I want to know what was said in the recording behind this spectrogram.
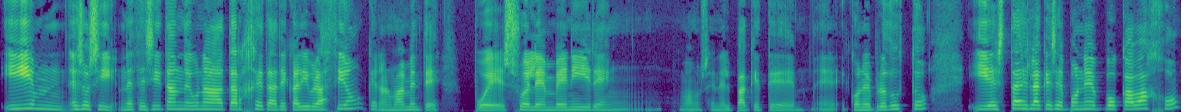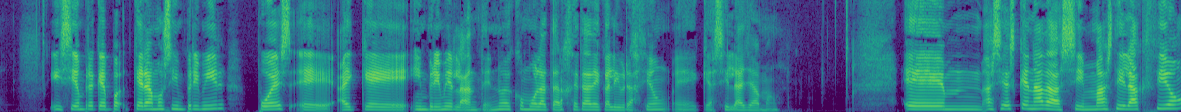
y mm, eso sí, necesitan de una tarjeta de calibración que normalmente pues suelen venir en vamos en el paquete eh, con el producto y esta es la que se pone boca abajo y siempre que queramos imprimir pues eh, hay que imprimirla antes, no es como la tarjeta de calibración que así la llaman. Em, así es que nada, sin más dilación,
